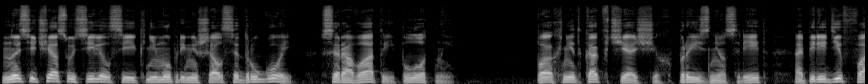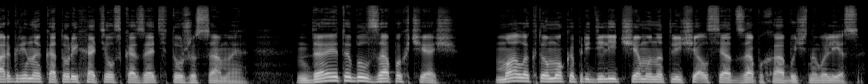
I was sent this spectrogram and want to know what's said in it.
но сейчас усилился и к нему примешался другой, сыроватый, плотный. «Пахнет как в чащах», — произнес Рейд, опередив Фаргрина, который хотел сказать то же самое. Да, это был запах чащ. Мало кто мог определить, чем он отличался от запаха обычного леса.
